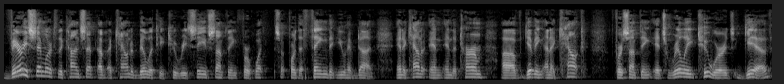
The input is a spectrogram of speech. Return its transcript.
very similar to the concept of accountability to receive something for what for the thing that you have done. In account in, in the term of giving an account for something, it's really two words, give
